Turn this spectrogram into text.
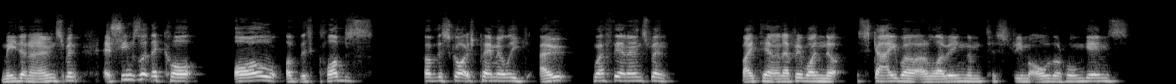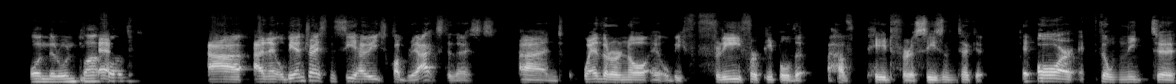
made an announcement. It seems like they caught all of the clubs of the Scottish Premier League out with the announcement by telling everyone that Sky were allowing them to stream all their home games on their own platform. Yeah. Uh, and it will be interesting to see how each club reacts to this and whether or not it will be free for people that have paid for a season ticket or if they'll need to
